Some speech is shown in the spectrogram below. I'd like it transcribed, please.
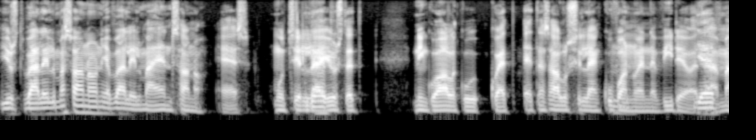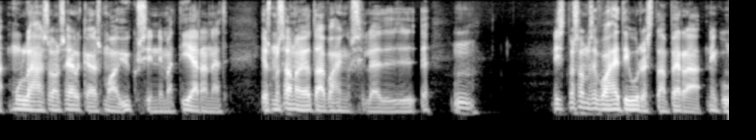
just välillä mä sanon ja välillä mä en sano ees. Mut silleen Jep. just, että niin kuin alku, kun et, et en sä ollut silleen kuvannut ennen videoita. Jep. Ja mä, mullehan se on selkeä, jos mä oon yksin, niin mä tiedän, että jos mä sanon jotain vahingossa silleen, että Mm. niin sit mä sanon sen vaan heti uudestaan perään niin kuin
